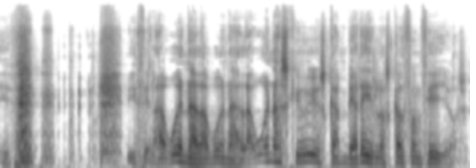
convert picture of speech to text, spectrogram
Dice, la buena, la buena. La buena es que hoy os cambiaréis los calzoncillos.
